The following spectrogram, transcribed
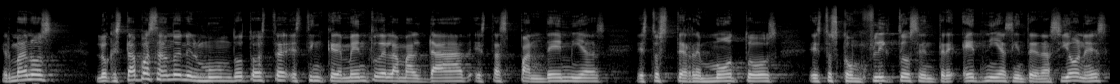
Hermanos, lo que está pasando en el mundo, todo este, este incremento de la maldad, estas pandemias, estos terremotos, estos conflictos entre etnias y entre naciones,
